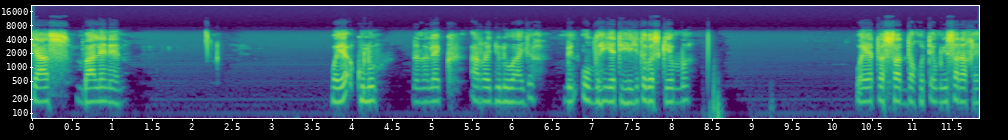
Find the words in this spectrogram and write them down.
caas mbaa leneen. Wa yakulu dana lekk arrajulu waaja min udhiyatihi ci tabaskeem ma. Wa yatasaddaqu te saraxe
